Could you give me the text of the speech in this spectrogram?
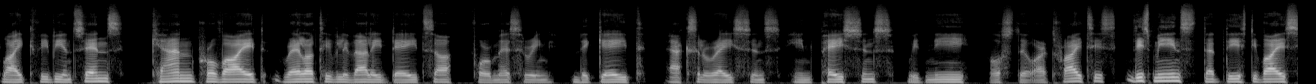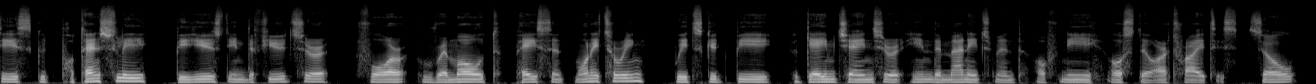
like Fibion SENS can provide relatively valid data for measuring the gait accelerations in patients with knee osteoarthritis. This means that these devices could potentially be used in the future for remote patient monitoring, which could be a game changer in the management of knee osteoarthritis. So,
